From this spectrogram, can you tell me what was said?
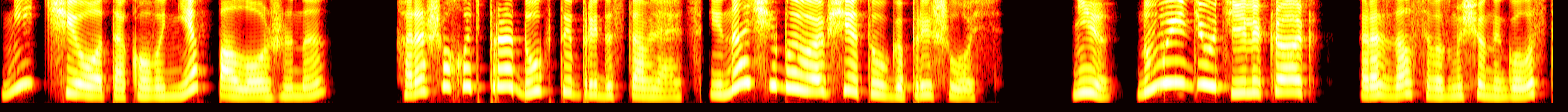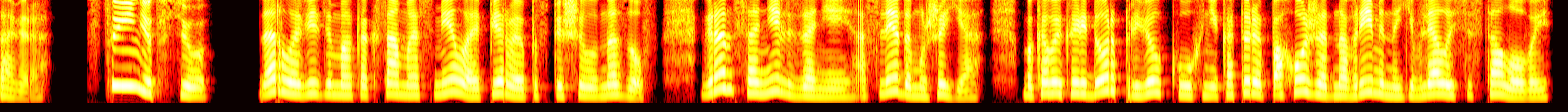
ничего такого не положено. Хорошо, хоть продукты предоставляются, иначе бы вообще туго пришлось. «Не, ну вы идете или как?» Раздался возмущенный голос Тавера. «Стынет все!» Дарла, видимо, как самая смелая, первая поспешила на зов. Гранд Санель за ней, а следом уже я. Боковой коридор привел к кухне, которая, похоже, одновременно являлась и столовой.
